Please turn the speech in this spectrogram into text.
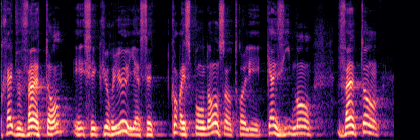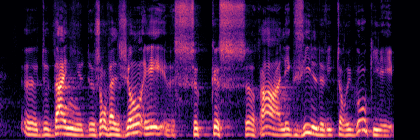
près de 20 ans. Et c'est curieux, il y a cette correspondance entre les quasiment 20 ans de bagne de Jean Valjean et ce que sera l'exil de Victor Hugo, qui n'est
